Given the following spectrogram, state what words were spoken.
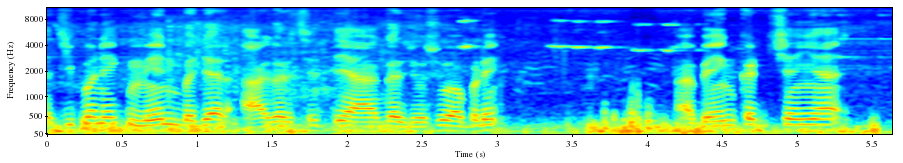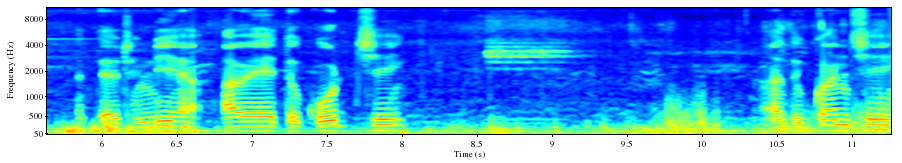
હજી પણ એક મેઇન બજાર આગળ છે. ત્યાં આગળ જોશું આપણે. આ બેંકટ છે અહીંયા. અત્યારે ઠંડી આવે તો કોટ છે. આ દુકાન છે.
